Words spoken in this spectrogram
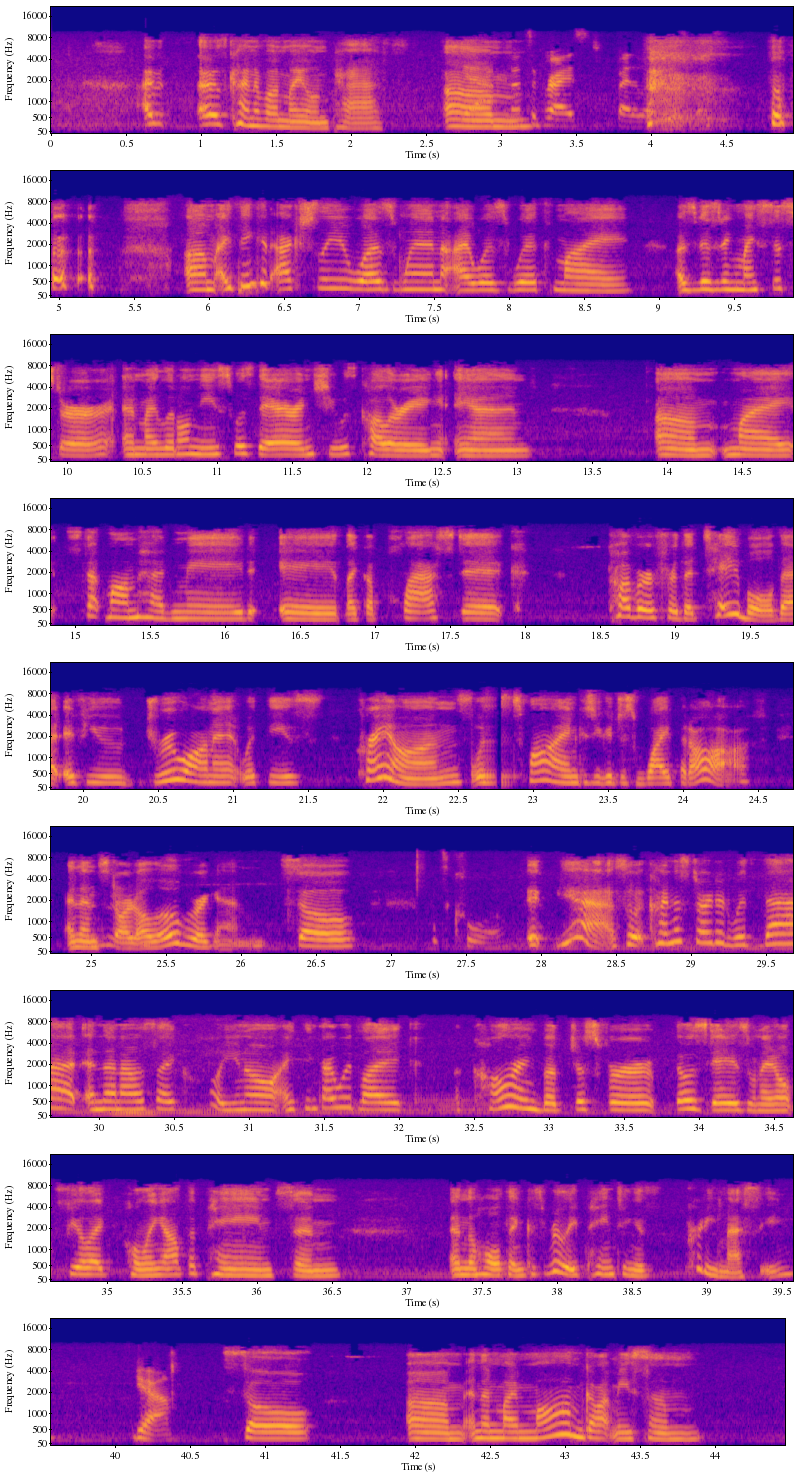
I, I was kind of on my own path. yeah, Um, I'm not surprised, by the way. um, I think it actually was when I was with my, I was visiting my sister, and my little niece was there, and she was coloring, and um, my stepmom had made a like a plastic cover for the table that if you drew on it with these crayons was fine because you could just wipe it off and then start Mhm. all over again. So That's cool. it, yeah, so it kind of started with that, and then I was like, oh, you know, I think I would like a coloring book just for those days when I don't feel like pulling out the paints and and the whole thing, because really painting is pretty messy. Yeah. So, um, and then my mom got me some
